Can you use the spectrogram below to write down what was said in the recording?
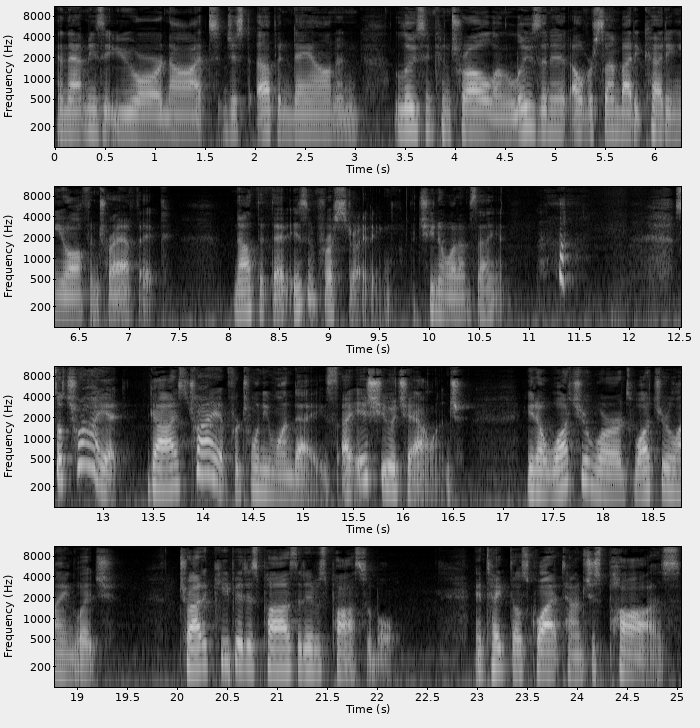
And that means that you are not just up and down and losing control and losing it over somebody cutting you off in traffic. Not that that isn't frustrating, but you know what I'm saying. so try it, guys. Try it for 21 days. I issue a challenge. You know, watch your words, watch your language. Try to keep it as positive as possible. And take those quiet times. Just pause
